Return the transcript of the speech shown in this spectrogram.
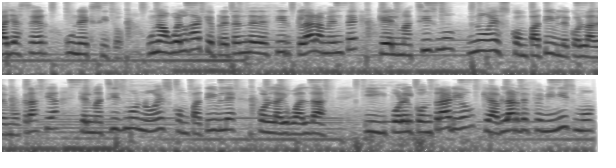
vaya a ser un éxito. Una huelga que pretende decir claramente que el machismo no es compatible con la democracia, que el machismo no es compatible con la igualdad y por el contrario, que hablar de feminismo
